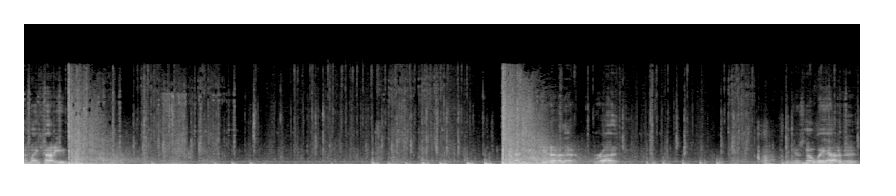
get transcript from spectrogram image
I'm like, how do you... How do you get out of that rut? There's no way out of it.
